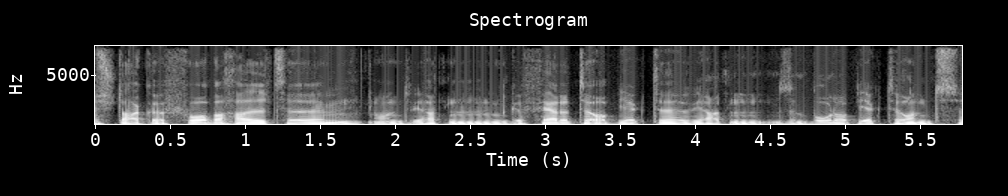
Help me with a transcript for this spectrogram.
starke Vorbehalte und wir hatten gefährdete Objekte, wir hatten Symbolobjekte und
